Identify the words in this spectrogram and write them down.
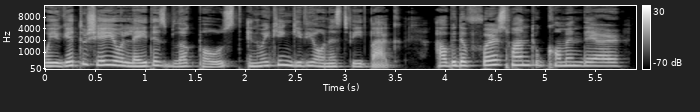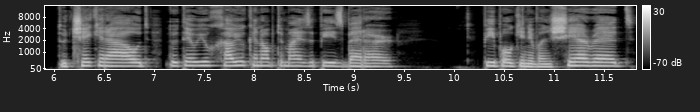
where you get to share your latest blog post and we can give you honest feedback. I'll be the first one to comment there, to check it out, to tell you how you can optimize the piece better. People can even share it,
